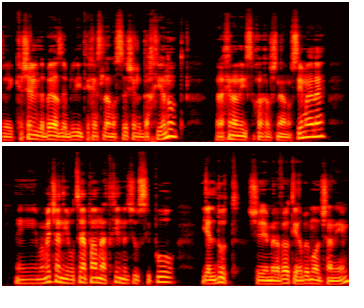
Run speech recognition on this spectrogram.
וקשה לי לדבר על זה בלי להתייחס לנושא של דחיינות, ולכן אני אשוחח על שני הנושאים האלה. האמת שאני רוצה הפעם להתחיל עם איזשהו סיפור ילדות שמלווה אותי הרבה מאוד שנים,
